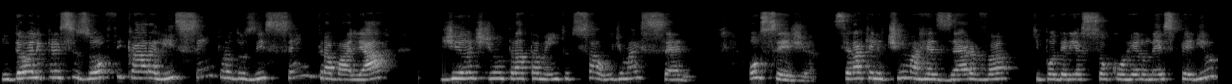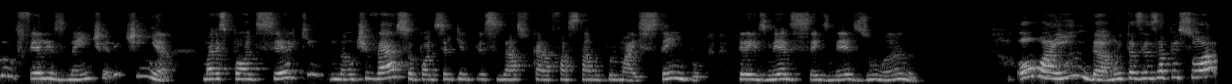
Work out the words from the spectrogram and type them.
Então, ele precisou ficar ali sem produzir, sem trabalhar, diante de um tratamento de saúde mais sério. Ou seja, será que ele tinha uma reserva que poderia socorrê-lo nesse período? Felizmente, ele tinha mas pode ser que não tivesse, ou pode ser que ele precisasse ficar afastado por mais tempo três meses, seis meses, um ano. Ou ainda, muitas vezes a pessoa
